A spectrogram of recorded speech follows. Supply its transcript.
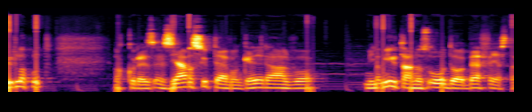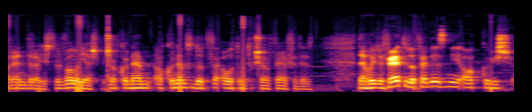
űrlapot, akkor ez, ez JavaScript el van generálva, miután az oldal befejezte a rendelést, vagy valami ilyesmi, és akkor nem, akkor nem tudod automatikusan felfedezni. De hogyha fel tudod fedezni, akkor is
